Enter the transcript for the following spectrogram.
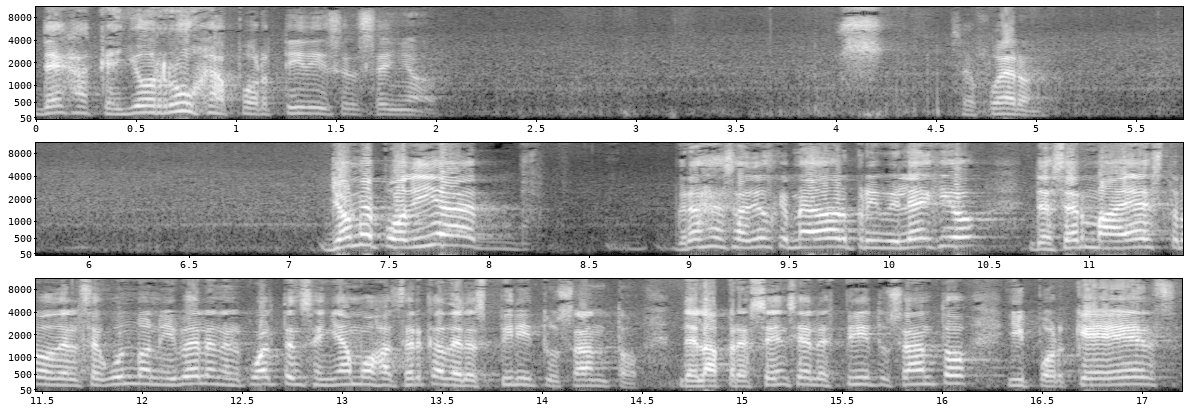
deja que yo ruja por ti, dice el Señor. Se fueron. Yo me podía Gracias a Dios que me ha dado el privilegio de ser maestro del segundo nivel en el cual te enseñamos acerca del Espíritu Santo, de la presencia del Espíritu Santo y por qué es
